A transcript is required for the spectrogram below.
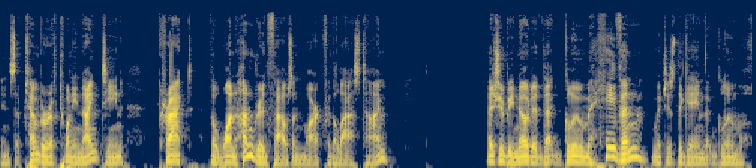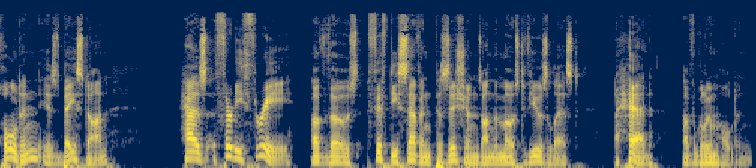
in September of 2019, cracked the 100,000 mark for the last time. It should be noted that Gloomhaven, which is the game that Gloomholdin is based on, has 33 of those 57 positions on the most views list ahead of Gloomholdin.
